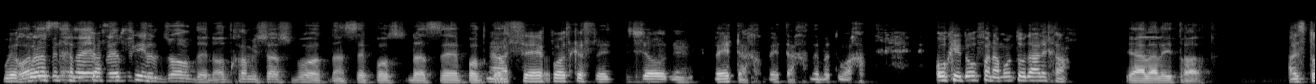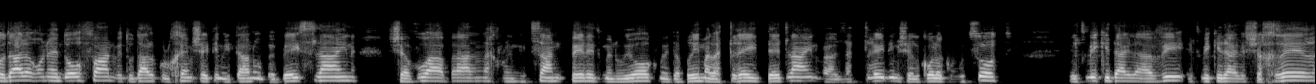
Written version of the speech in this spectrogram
הוא יכול להיות בין חמישה סופים. בוא נעשה של ג'ורדן, עוד חמישה שבועות, נעשה, פוסט, נעשה פודקאסט. נעשה פודקאסט לג'ורדן, בטח, בטח, זה בטוח. אוקיי, דורפן, המון תודה לך. יאללה, להתראות. אז תודה לרונן דורפן ותודה לכולכם שהייתם איתנו בבייסליין. שבוע הבא אנחנו עם ניצן פלד מניו יורק, מדברים על ה trade deadline ועל ה tradeים של כל הקבוצות, את מי כדאי להביא, את מי כדאי לשחרר,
